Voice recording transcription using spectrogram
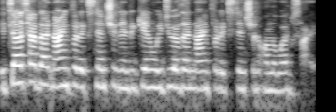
It does have that nine foot extension. And again, we do have that nine foot extension on the website.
